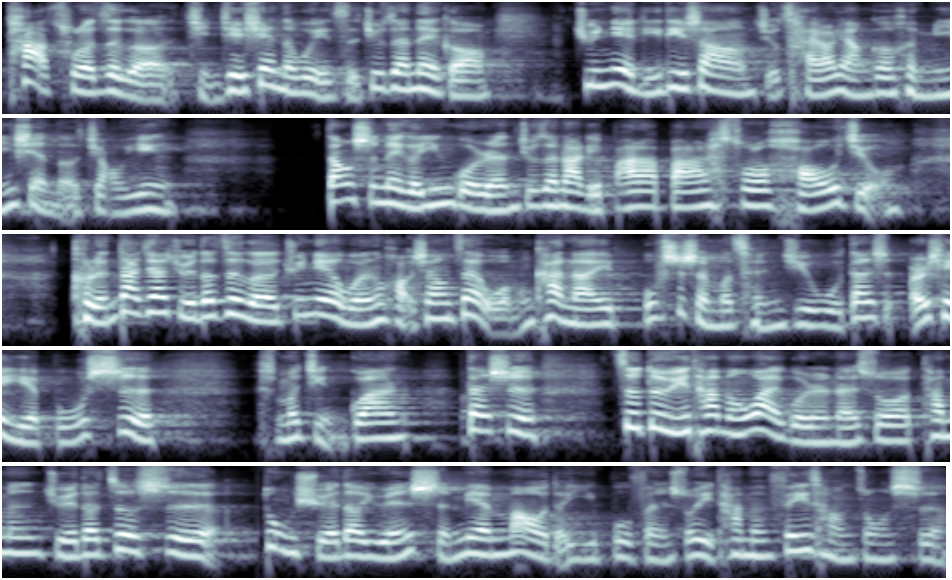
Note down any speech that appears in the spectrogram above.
踏出了这个警戒线的位置，就在那个龟裂离地上就踩了两个很明显的脚印。当时那个英国人就在那里巴拉巴拉说了好久。可能大家觉得这个龟裂纹好像在我们看来不是什么沉积物，但是而且也不是什么景观，但是这对于他们外国人来说，他们觉得这是洞穴的原始面貌的一部分，所以他们非常重视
